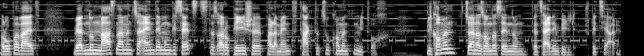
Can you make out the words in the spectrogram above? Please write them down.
Europaweit werden nun Maßnahmen zur Eindämmung gesetzt. Das Europäische Parlament tagt dazu kommenden Mittwoch. Willkommen zu einer Sondersendung der Zeit im Bild Spezial.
